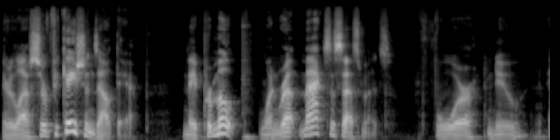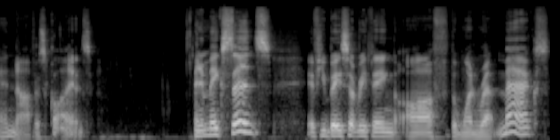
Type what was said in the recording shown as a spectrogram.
There are a lot of certifications out there. And they promote one rep max assessments for new and novice clients. And it makes sense if you base everything off the one rep max,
